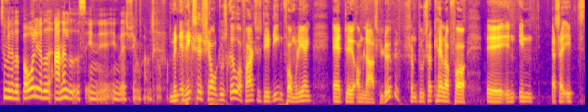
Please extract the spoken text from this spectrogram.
som ville have været borgerligt og været anderledes, end, øh, end hvad Socialdemokraterne står for. Men er det ikke så sjovt? Du skriver faktisk, det er din formulering, at øh, om Lars Lykke, som du så kalder for øh, en, en altså et,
